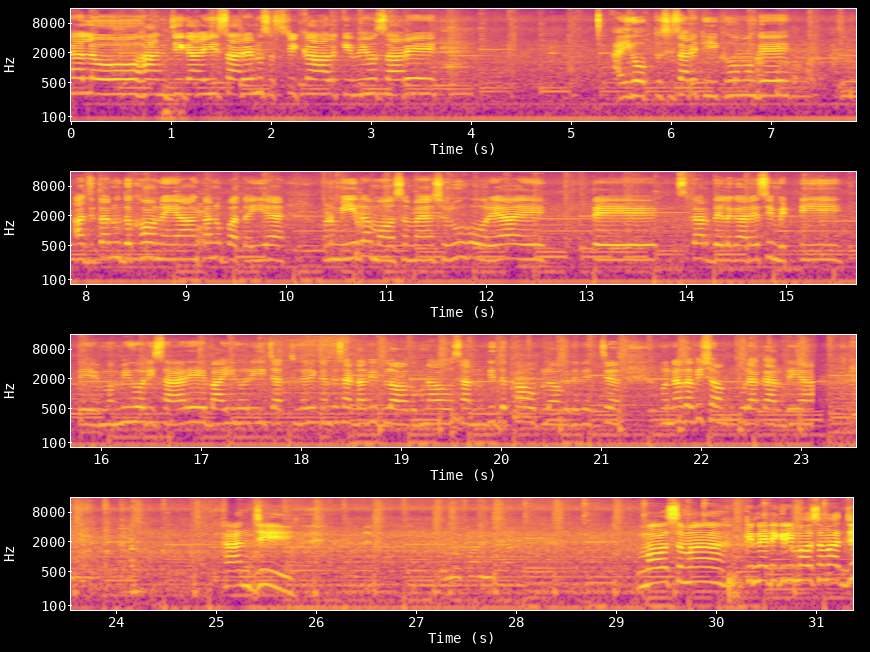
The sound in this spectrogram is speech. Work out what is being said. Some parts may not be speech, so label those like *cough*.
Hello, ਹਾਂਜੀ ਗਾਈ ਸਾਰਿਆਂ ਨੂੰ ਸਤਿ ਸ਼੍ਰੀ ਅਕਾਲ। ਕਿਵੇਂ ਹੋ ਸਾਰੇ? ਆਈ ਹੋਪ ਤੁਸੀਂ ਸਾਰੇ ਠੀਕ ਹੋਵੋਗੇ। ਅੱਜ ਤੁਹਾਨੂੰ ਦਿਖਾਉਨੇ ਆ, ਤੁਹਾਨੂੰ ਪਤਾ ਹੀ ਹੈ, ਹੁਣ ਮੀਂਹ ਦਾ ਮੌਸਮ ਹੈ, ਸ਼ੁਰੂ ਹੋ ਰਿਹਾ ਏ। ਤੇ ਘਰ ਦੇ ਲਗਾ ਰਹੇ ਸੀ ਮਿੱਟੀ, ਤੇ ਮੰਮੀ ਹੋਰੀ ਸਾਰੇ, ਬਾਈ ਹੋਰੀ, ਚਾਚੂ ਹੋਰੀ ਕਹਿੰਦੇ ਸਾਡਾ ਵੀ ਵਲੌਗ ਬਣਾਓ, ਸਾਨੂੰ ਵੀ ਦਿਖਾਓ ਵਲੌਗ ਦੇ ਵਿੱਚ। ਉਹਨਾਂ ਦਾ ਵੀ ਸ਼ੌਂਕ ਪੂਰਾ ਕਰਦੇ ਆ। ਹਾਂਜੀ। ਮੌਸਮ, ਕਿੰਨੇ ਡਿਗਰੀ ਮੌਸਮ ਅੱਜ?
